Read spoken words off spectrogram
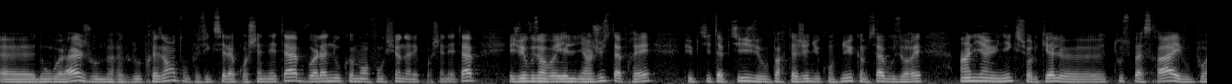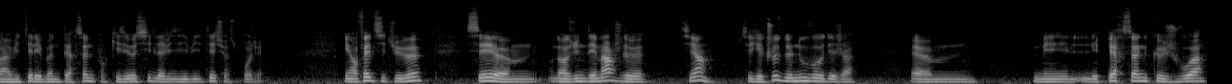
Euh, donc voilà, je vous, le, présente, on peut fixer la prochaine étape, voilà nous comment on fonctionne dans les prochaines étapes, et je vais vous envoyer le lien juste après, puis petit à petit je vais vous partager du contenu, comme ça vous aurez un lien unique sur lequel euh, tout se passera, et vous pourrez inviter les bonnes personnes pour qu'ils aient aussi de la visibilité sur ce projet. Et en fait, si tu veux, c'est euh, dans une démarche de, tiens, c'est quelque chose de nouveau déjà, mais les personnes que je vois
